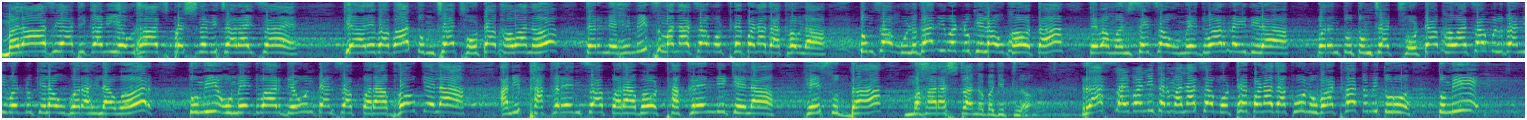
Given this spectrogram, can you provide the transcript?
मला आज या ठिकाणी एवढाच प्रश्न विचारायचा आहे की अरे बाबा तुमच्या छोट्या भावानं तर नेहमीच मनाचा मोठेपणा दाखवला. तुमचा मुलगा निवडणुकीला उभा होता तेव्हा मनसेचा उमेदवार नाही दिला. परंतु तुमच्या छोट्या भावाचा मुलगा निवडणुकीला उभं राहिल्यावर तुम्ही उमेदवार देऊन त्यांचा पराभव केला. आणि ठाकरेंचा पराभव ठाकरेंनी केला हे सुद्धा महाराष्ट्रानं बघितलं. राज साहेबांनी तर मनाचा मोठेपणा दाखवून उभाठा तुम्ही तुरु- तुम्ही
